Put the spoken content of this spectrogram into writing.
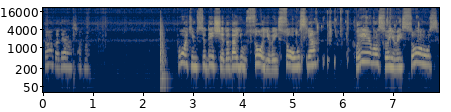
так, а де нас? Ага. Потім сюди ще додаю соєвий соус я. Пиво, соєвий соус.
